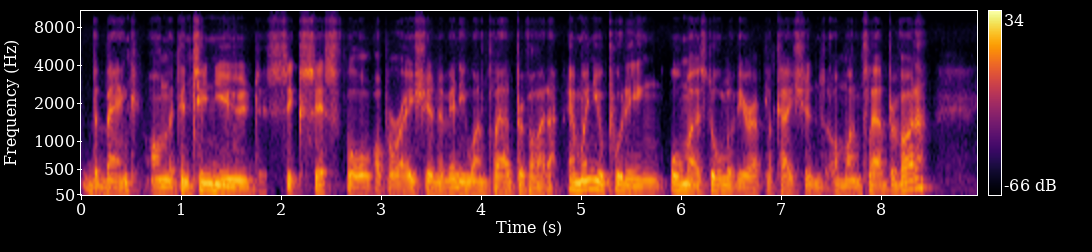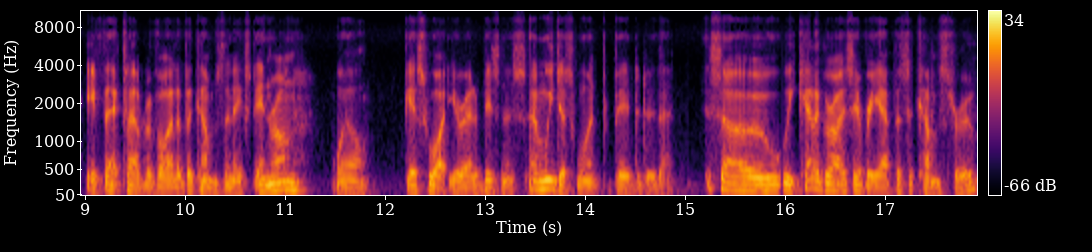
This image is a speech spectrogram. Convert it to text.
the bank on the continued successful operation of any one cloud provider. And when you're putting almost all of your applications on one cloud provider, if that cloud provider becomes the next Enron, well, guess what? You're out of business. And we just weren't prepared to do that. So we categorize every app as it comes through.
